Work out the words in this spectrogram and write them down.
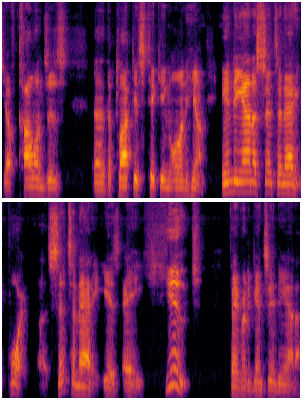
Geoff Collins is, uh, the clock is ticking on him. Indiana, Cincinnati. Boy, uh, Cincinnati is a huge favorite against Indiana.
